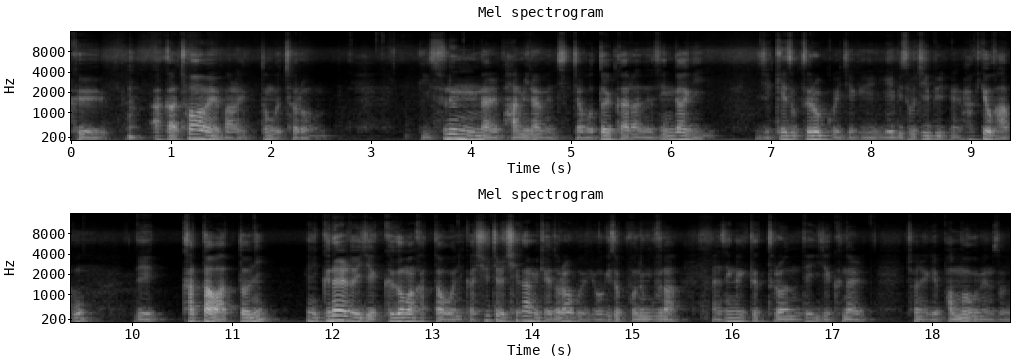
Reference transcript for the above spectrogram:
그 아까 처음에 말했던 것처럼 이 수능 날 밤이라면 진짜 어떨까라는 생각이 이제 계속 들었고 이제 그 예비 소집 학교 가고 근데 갔다 왔더니 그냥 그날도 이제 그것만 갔다 오니까 실제로 체감이 되더라고요. 여기서 보는구나 라는 생각이 딱 들었는데 이제 그날 저녁에 밥 먹으면서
